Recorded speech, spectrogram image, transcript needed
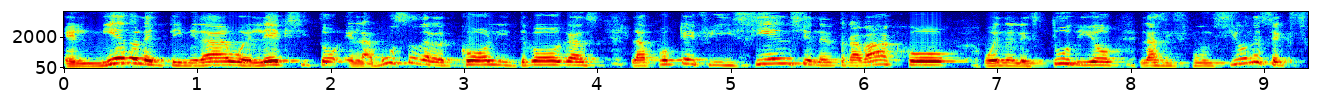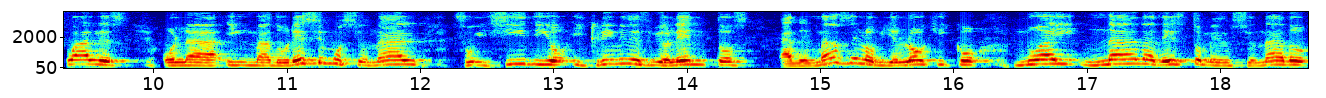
el miedo a la intimidad o el éxito, el abuso de alcohol y drogas, la poca eficiencia en el trabajo o en el estudio, las disfunciones sexuales o la inmadurez emocional, suicidio y crímenes violentos, además de lo biológico, no hay nada de esto mencionado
